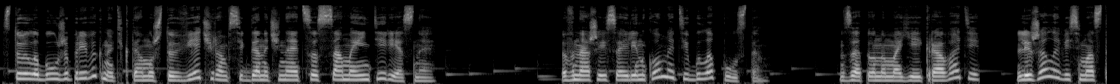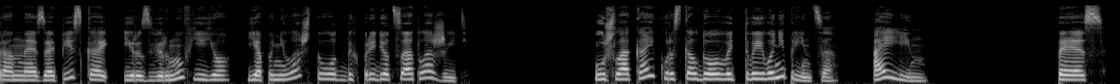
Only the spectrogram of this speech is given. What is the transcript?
Стоило бы уже привыкнуть к тому, что вечером всегда начинается самое интересное. В нашей Сайлин комнате было пусто. Зато на моей кровати лежала весьма странная записка, и, развернув ее, я поняла, что отдых придется отложить. «Ушла Кайку расколдовывать твоего непринца. Айлин». «П.С.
